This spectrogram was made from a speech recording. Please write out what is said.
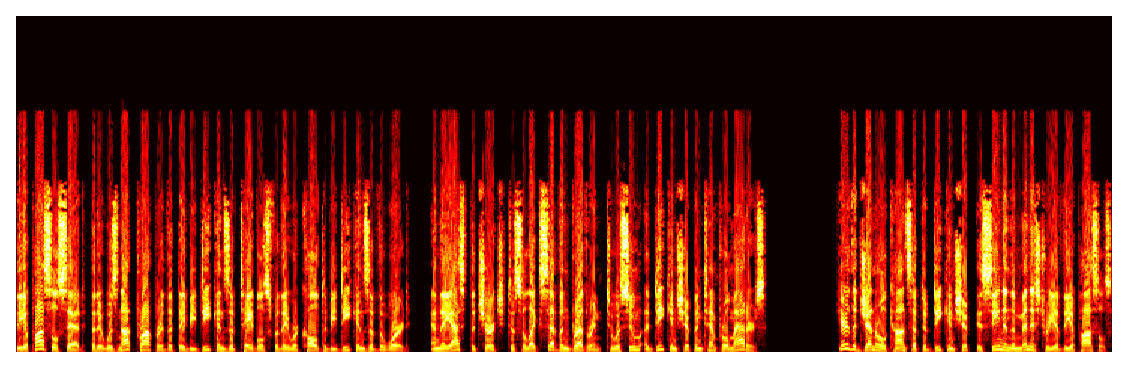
The apostles said that it was not proper that they be deacons of tables, for they were called to be deacons of the word, and they asked the church to select seven brethren to assume a deaconship in temporal matters. Here, the general concept of deaconship is seen in the ministry of the apostles,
